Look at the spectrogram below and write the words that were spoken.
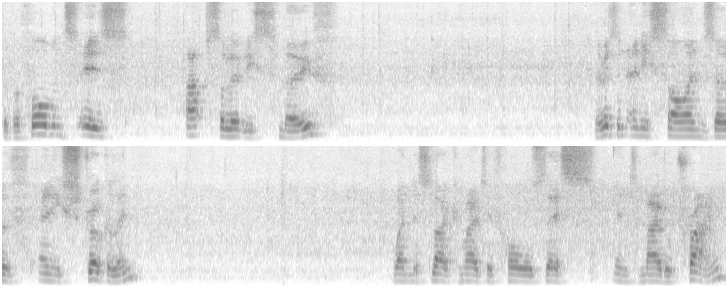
the performance is absolutely smooth there isn't any signs of any struggling when this locomotive hauls this intermodal train.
